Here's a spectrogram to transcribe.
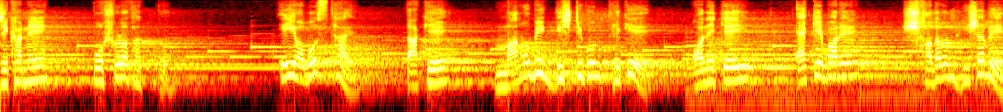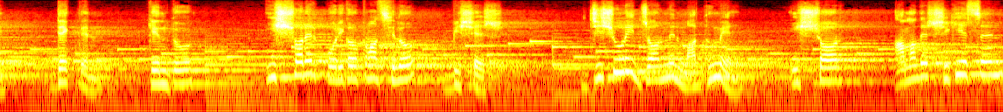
যেখানে পশুরা থাকত। এই অবস্থায় তাকে মানবিক দৃষ্টিকোণ থেকে অনেকেই একেবারে সাধারণ হিসাবে দেখতেন, কিন্তু ঈশ্বরের পরিকল্পনা ছিল বিশেষ। যিশুর এই জন্মের মাধ্যমে ঈশ্বর আমাদের শিখিয়েছেন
